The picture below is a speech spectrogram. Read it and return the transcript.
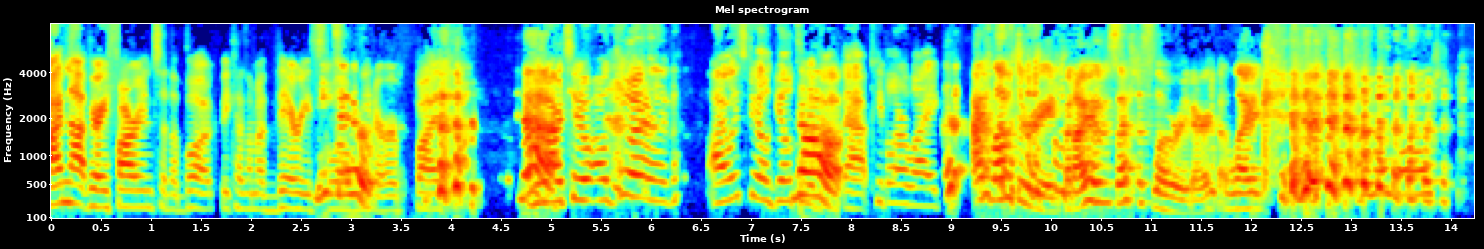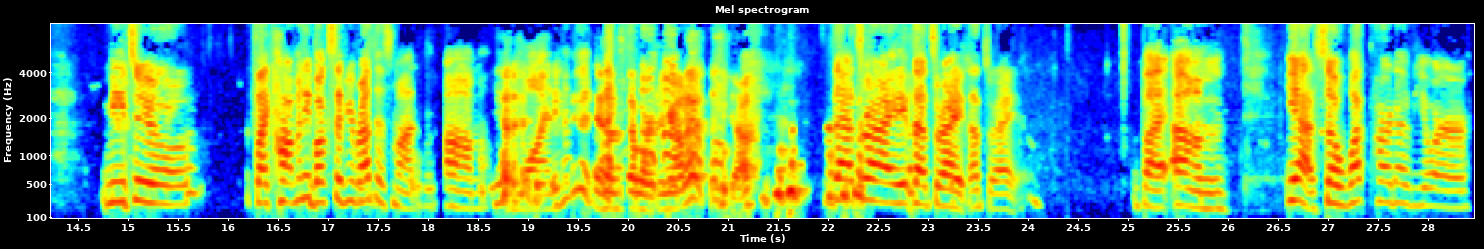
I'm not very far into the book because I'm a very slow reader, but you are too. Oh, good. I always feel guilty No. about that. People are like, I love to read, but I am such a slow reader. Like, "Oh my gosh, me too." It's like, how many books have you read this month? Um, Yeah. one. and I'm still working on it. Yeah. That's right. That's right. That's right. But um, yeah. So, what part of your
